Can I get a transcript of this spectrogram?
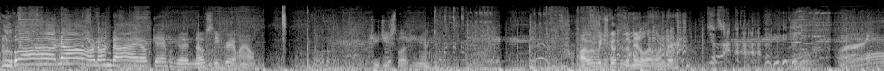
Oh no! Don't die. Okay, we're good. No secret. Wow. GG Splosion, man. Why wouldn't we just go through the middle? I wonder.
